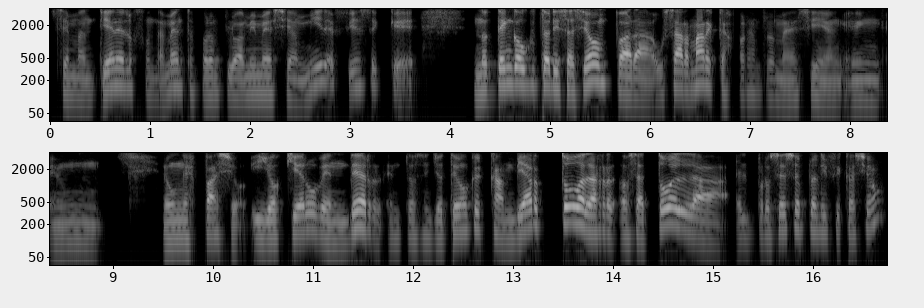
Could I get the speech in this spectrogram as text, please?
Se mantienen los fundamentos. Por ejemplo, a mí me decían, mire, fíjese que no tengo autorización para usar marcas, por ejemplo, me decían en, en un, en un espacio y yo quiero vender, entonces yo tengo que cambiar toda la, o sea, todo la- el proceso de planificación,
